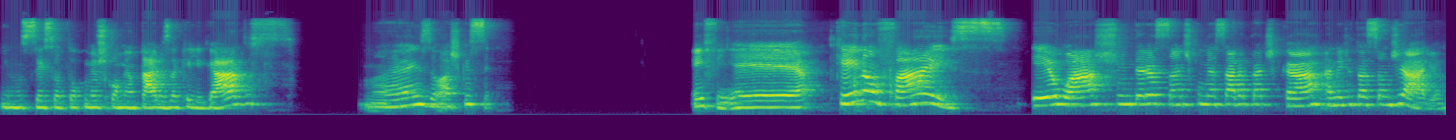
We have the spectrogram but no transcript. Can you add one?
Eu não sei se eu estou com meus comentários aqui ligados, mas eu acho que sim. Enfim, é... quem não faz, eu acho interessante começar a praticar a meditação diária.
